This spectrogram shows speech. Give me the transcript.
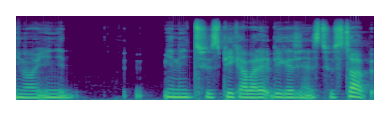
you know you need you need to speak about it because it needs to stop.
